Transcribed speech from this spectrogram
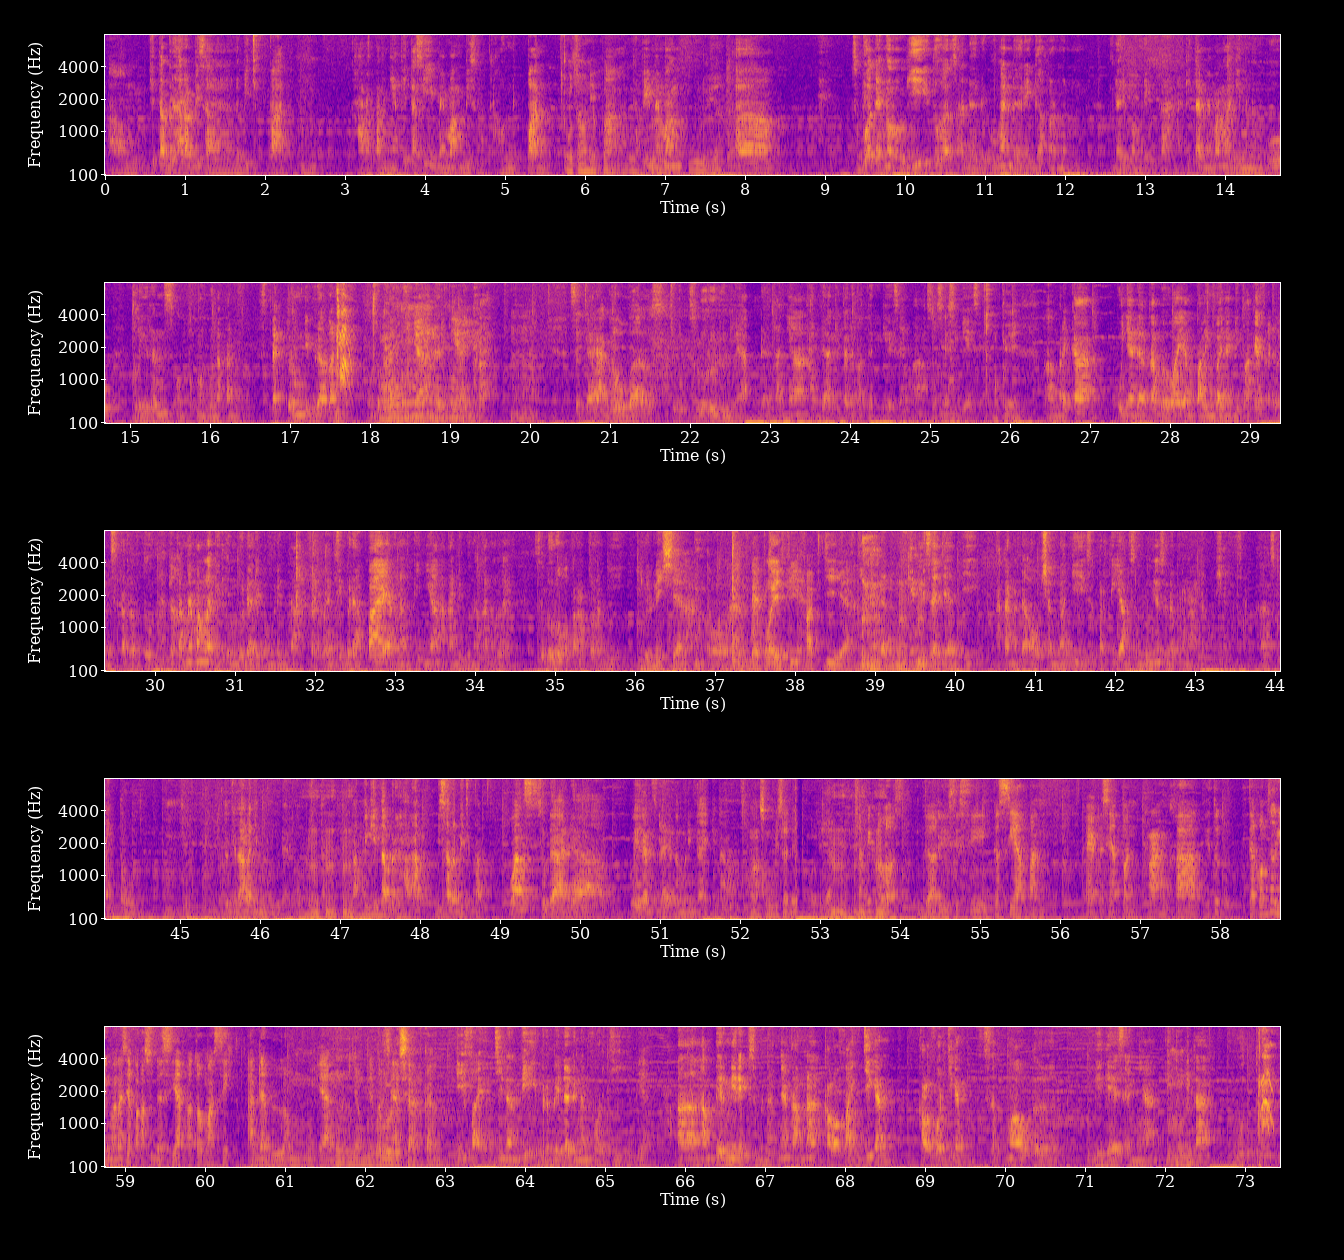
Um, kita berharap bisa lebih cepat. Mhm. Harapannya kita sih memang bisa tahun depan. Oh tahun Tapi- depan. Ah, tapi memang- dulu ya. Eh, sebuah teknologi itu harus ada dukungan dari government dari pemerintah. Nah kita memang lagi menunggu clearance untuk menggunakan spektrum di berapa nih untuk Oh, 5G-nya dari iya, pemerintah. Mhm. Nah, secara global selu- seluruh dunia datanya ada kita dapat dari GSMA Asosiasi GSM. Oke. Uh, mereka punya data bahwa yang paling banyak dipakai frekuensi tertentu. Nah, kita memang lagi tunggu dari pemerintah frekuensi berapa yang nantinya akan digunakan oleh seluruh operator di Indonesia untuk oh, deploy 5G. V5G ya. Dan mungkin bisa jadi akan ada option lagi seperti yang sebelumnya sudah pernah ada option uh, spektrum. Itu kita lagi menunggu dari pemerintah. Tapi kita berharap bisa lebih cepat. Once sudah ada clearance dari pemerintah ya kita langsung Langsung bisa deploy ya. Hmm. Tapi kalau dari sisi kesiapan kayak kesiapan perangkat itu Telkomsel gimana sih? Apakah sudah siap atau masih ada belum yang Hmm, yang perlu disiapkan. di 5G nanti berbeda dengan 4G. Iya. Uh, hampir mirip sebenarnya karena kalau 5G kan kalau 4G kan mau ke GGSN-nya itu Mhm. kita butuh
